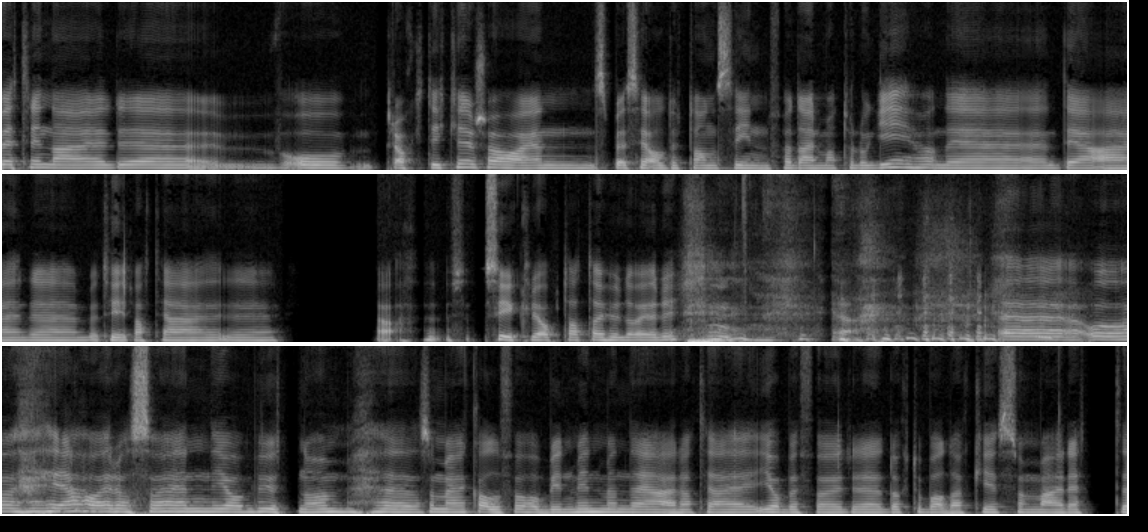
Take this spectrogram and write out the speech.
veterinær eh, og praktiker så har jeg en spesialutdannelse innenfor dermatologi, og det, det er, eh, betyr at jeg er eh, ja, sykelig opptatt av hud og ører. uh, og jeg har også en jobb utenom uh, som jeg kaller for hobbyen min, men det er at jeg jobber for uh, Dr. Badaki, som er et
